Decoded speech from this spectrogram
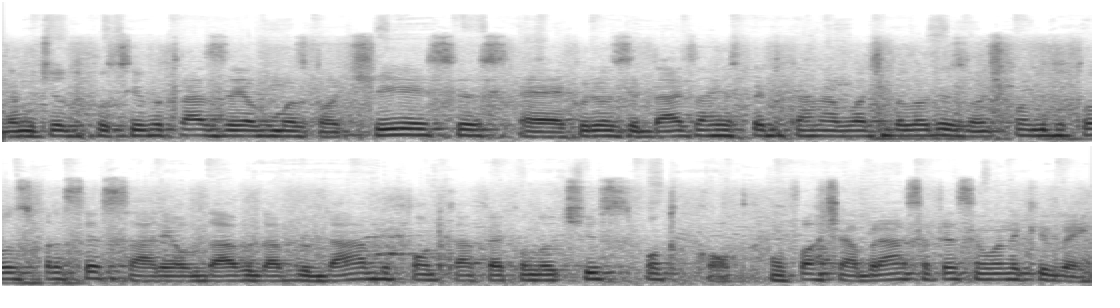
na medida do possível, trazer algumas notícias, é, curiosidades a respeito do Carnaval de Belo Horizonte. Convido todos para acessarem ao www.cafécomnoticias.com. Um forte abraço, até semana que vem.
